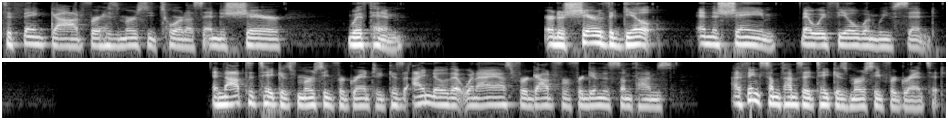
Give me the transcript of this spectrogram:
to thank God for his mercy toward us and to share with him or to share the guilt and the shame that we feel when we've sinned. And not to take his mercy for granted because I know that when I ask for God for forgiveness sometimes I think sometimes I take his mercy for granted.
